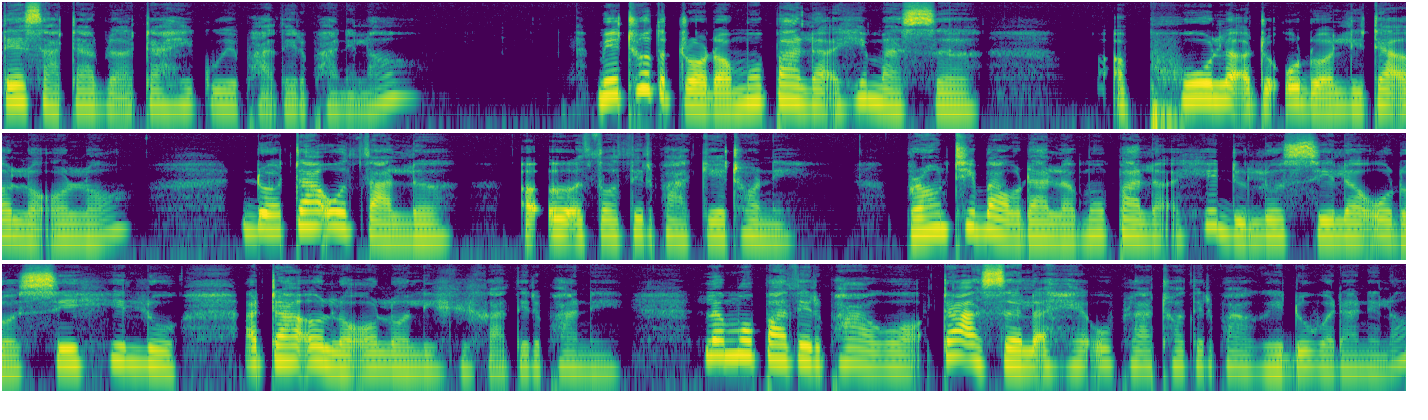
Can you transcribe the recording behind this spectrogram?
တဲစာတဘလတာဟီကွေဖာတဲ့ဖာနေလော မေထုတတော်တော်မပလဟိမဆအဖိုးလအတိုးတော်လီတာအလောအလောဒေါ်တာဥသလအအအသောတိဖာကဲထောနေ brown ti ba wada la mo pa la he du lo se la o do se hi lo ata o lo o lo li khi kha te pha ne la mo pa te pha go ta asel he o phla tho te pha ge do wada ne lo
